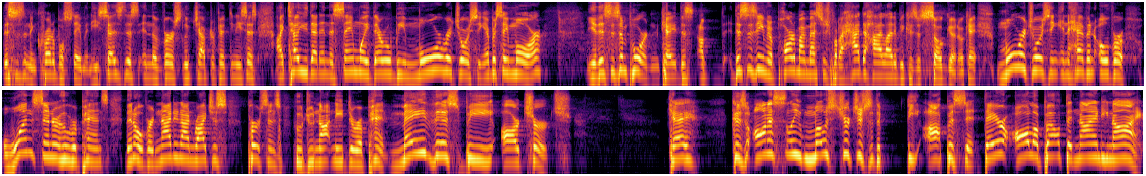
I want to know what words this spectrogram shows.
This is an incredible statement. He says this in the verse luke chapter 15 he says i tell you that in the same way there will be more rejoicing. Everybody say more yeah, this is important, okay? This, um, this isn't even a part of my message, but I had to highlight it because it's so good, okay? More rejoicing in heaven over one sinner who repents than over 99 righteous persons who do not need to repent. May this be our church, okay? Because honestly, most churches are the, the opposite. They're all about the 99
